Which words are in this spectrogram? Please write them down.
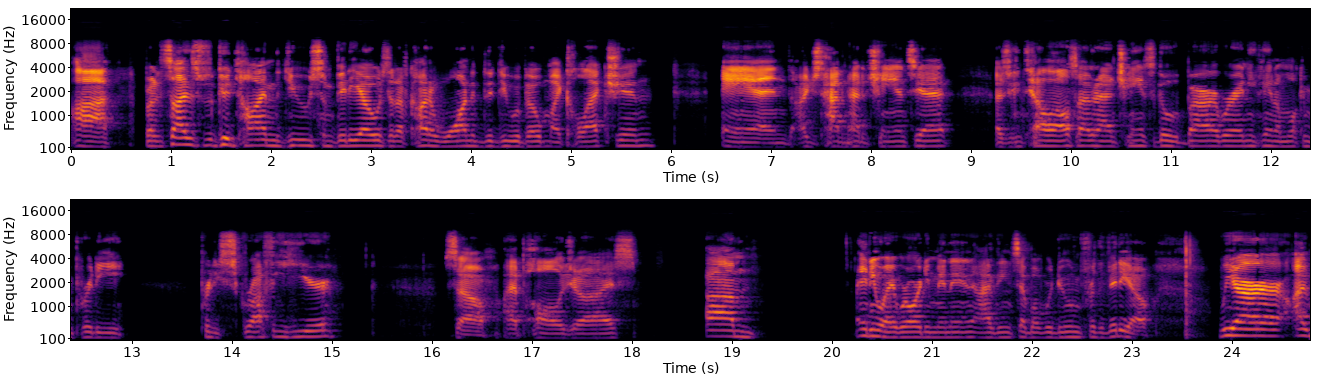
Uh, but I decided this was a good time to do some videos that I've kind of wanted to do about my collection, and I just haven't had a chance yet. As you can tell, I also haven't had a chance to go to the barber or anything. I'm looking pretty, pretty scruffy here. So, I apologize. Um, anyway, we're already minute. I haven't even said what we're doing for the video. We are, I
